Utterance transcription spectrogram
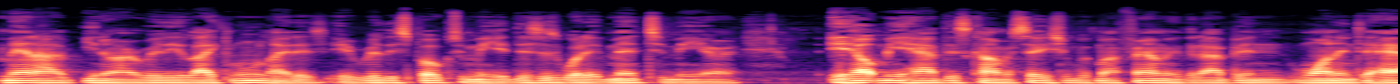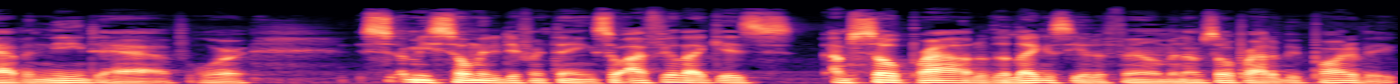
"Man, I, you know, I really liked Moonlight. It, it really spoke to me. This is what it meant to me." Or it helped me have this conversation with my family that I've been wanting to have and needing to have. Or I mean, so many different things. So I feel like it's, I'm so proud of the legacy of the film and I'm so proud to be part of it.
